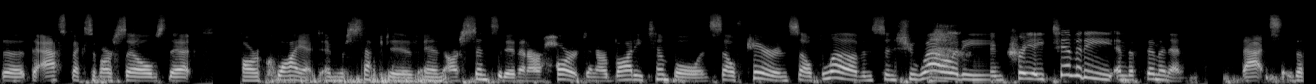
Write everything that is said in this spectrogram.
the, the aspects of ourselves that are quiet and receptive and are sensitive and our heart and our body temple and self-care and self-love and sensuality and creativity and the feminine. That's the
